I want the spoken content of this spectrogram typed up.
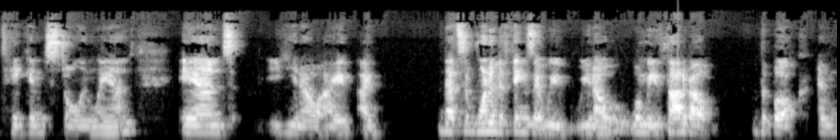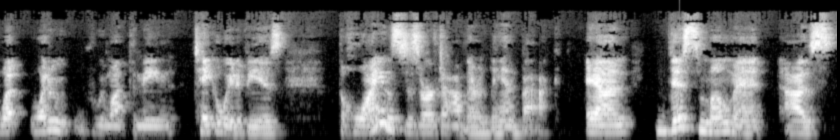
taken, stolen land. And, you know, I, I, that's one of the things that we, you know, when we thought about the book and what, what do we want the main takeaway to be is the Hawaiians deserve to have their land back. And this moment, as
